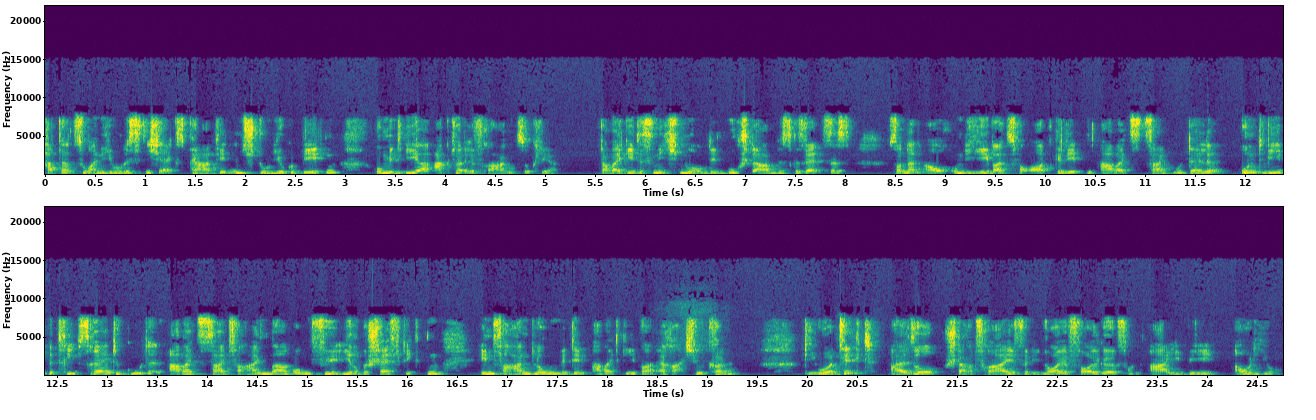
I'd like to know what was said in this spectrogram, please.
hat dazu eine juristische Expertin ins Studio gebeten, um mit ihr aktuelle Fragen zu klären. Dabei geht es nicht nur um den Buchstaben des Gesetzes, sondern auch um die jeweils vor Ort gelebten Arbeitszeitmodelle und wie Betriebsräte gute Arbeitszeitvereinbarungen für ihre Beschäftigten in Verhandlungen mit dem Arbeitgeber erreichen können. Die Uhr tickt, also startfrei für die neue Folge von AIB Audio.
